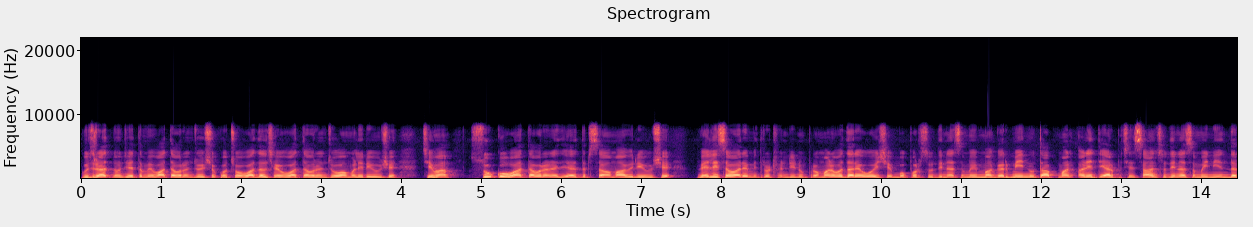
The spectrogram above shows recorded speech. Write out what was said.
ગુજરાતનું જે તમે વાતાવરણ જોઈ શકો છો વાદળછાયું વાતાવરણ જોવા મળી રહ્યું છે, જેમાં સૂકું વાતાવરણ અત્યારે દર્શાવવામાં આવી રહ્યું છે. વહેલી સવારે મિત્રો ઠંડીનું પ્રમાણ વધારે હોય છે. બપોર સુધીના સમયમાં ગરમીનું તાપમાન અને ત્યાર પછી સાંજ સુધીના સમયની અંદર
